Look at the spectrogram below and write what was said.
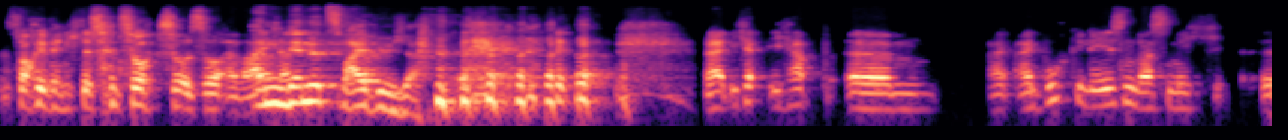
Sorry, wenn ich das jetzt so, so, so erweitere. Nenne zwei Bücher. Nein, ich habe ich hab, ähm, ein, ein, Buch gelesen, was mich äh,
